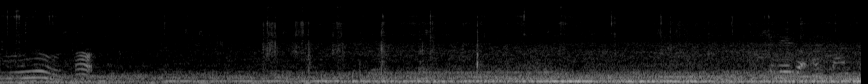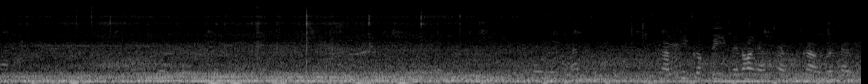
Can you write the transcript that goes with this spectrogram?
อืมค่ะำนี่ก็อาจารย์บอก น้ำพริ กกะปิไม่น้อยยังแซ่บกว่าเก่าเลยจ้ะพี่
